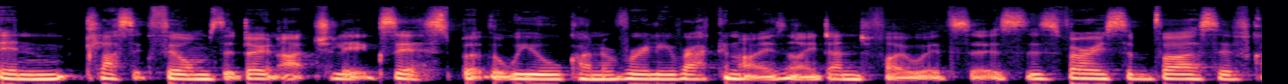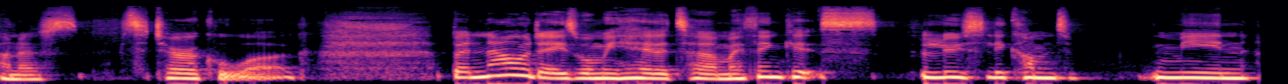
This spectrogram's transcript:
in classic films that don't actually exist, but that we all kind of really recognize and identify with. So it's this very subversive kind of satirical work. But nowadays, when we hear the term, I think it's loosely come to mean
